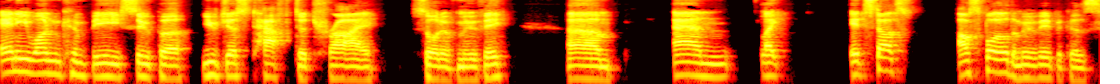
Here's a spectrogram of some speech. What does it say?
anyone can be super. You just have to try sort of movie. Um and like it starts I'll spoil the movie because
